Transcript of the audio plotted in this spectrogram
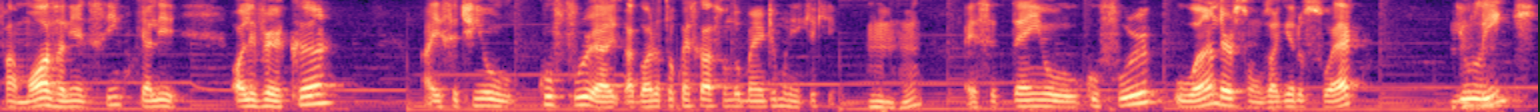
famosa linha de 5, que é ali Oliver Kahn. Aí você tinha o Kufur, agora eu tô com a escalação do Bayern de Munique aqui. Uhum. Aí você tem o Kufur, o Anderson, zagueiro sueco, e o Uhum. Link.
